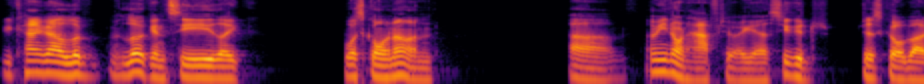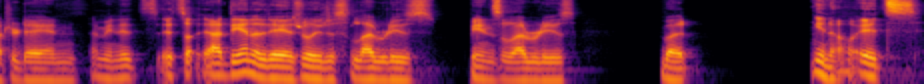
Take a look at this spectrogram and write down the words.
you kind of gotta look look and see like what's going on. Um, I mean, you don't have to, I guess. You could just go about your day, and I mean, it's it's at the end of the day, it's really just celebrities being celebrities. But you know, it's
